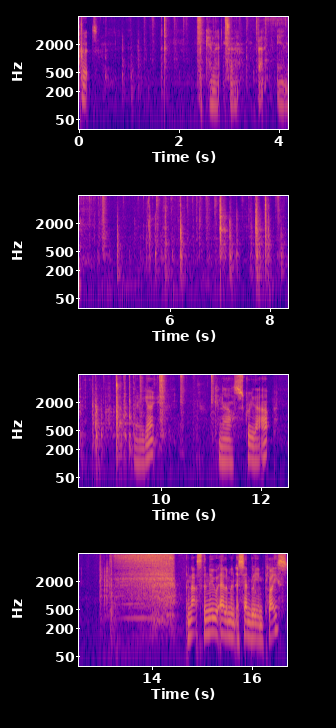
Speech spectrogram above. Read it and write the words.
put the connector back in. There we go. Can now screw that up. And that's the new element assembly in place.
